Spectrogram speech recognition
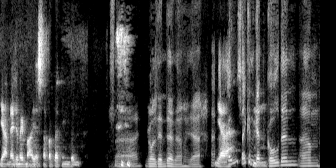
yeah medyo may bias na pagdating dun. Uh, golden din, no? Yeah. I- Yeah. I wish I can get Mm. golden. Um,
